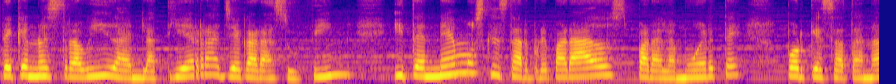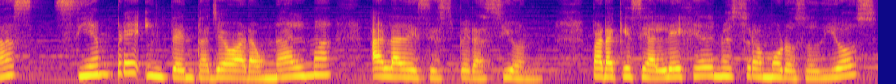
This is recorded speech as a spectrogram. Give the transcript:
de que nuestra vida en la tierra llegará a su fin y tenemos que estar preparados para la muerte porque Satanás siempre intenta llevar a un alma a la desesperación para que se aleje de nuestro amoroso Dios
